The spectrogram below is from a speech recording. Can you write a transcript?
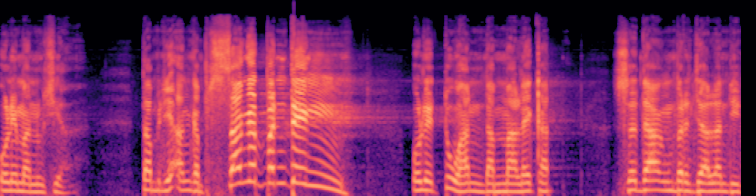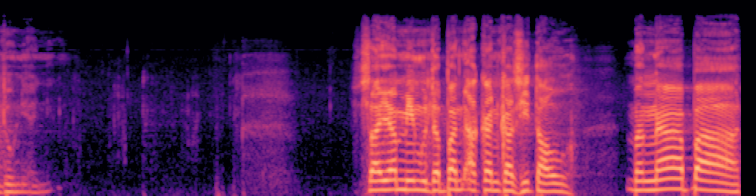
oleh manusia. Tapi dianggap sangat penting oleh Tuhan dan malaikat sedang berjalan di dunia ini. Saya minggu depan akan kasih tahu mengapa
